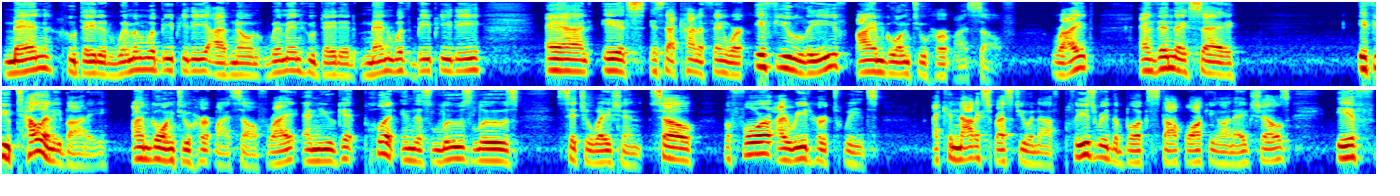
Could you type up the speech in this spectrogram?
men who dated women with BPD. I've known women who dated men with BPD. And it's, it's that kind of thing where if you leave, I am going to hurt myself, right? And then they say, if you tell anybody, I'm going to hurt myself, right? And you get put in this lose-lose situation. So before I read her tweets, I cannot express to you enough, please read the book, Stop Walking on Eggshells, if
